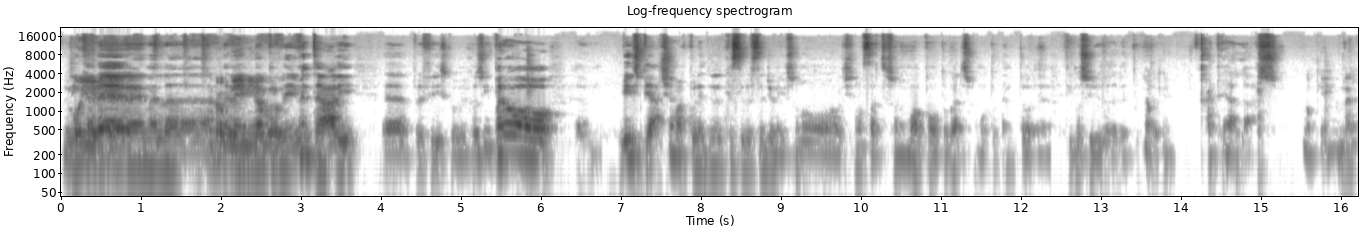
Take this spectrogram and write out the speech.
Morire ricadere per- nel, problemi, nei- nei problemi mentali, eh, preferisco così. Però eh, mi dispiace, ma quelle due- queste due stagioni che sono, ci sono state sono molto molto belle, sono molto contento e ti consiglio di vederle tutte. Ok, A te all'asso. ok, va bene.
